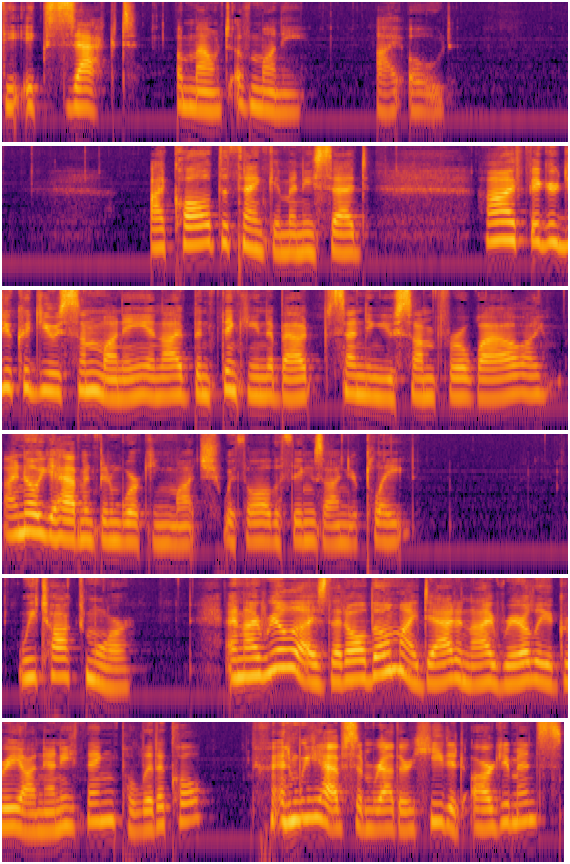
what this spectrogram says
the exact amount of money I owed. I called to thank him, and he said, I figured you could use some money, and I've been thinking about sending you some for a while. I, I know you haven't been working much with all the things on your plate. We talked more, and I realized that although my dad and I rarely agree on anything political, and we have some rather heated arguments,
